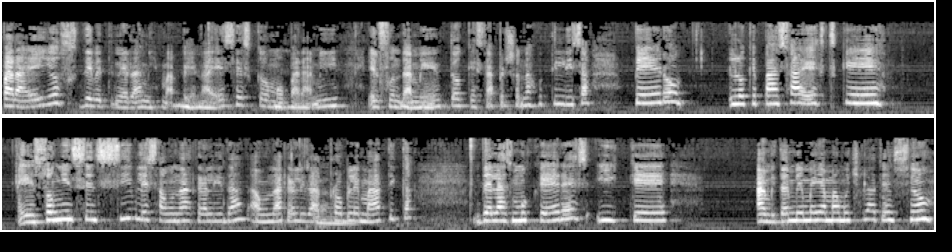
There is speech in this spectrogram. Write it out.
para ellos debe tener la misma pena. Ese es como para mí el fundamento que estas personas utilizan, pero lo que pasa es que eh, son insensibles a una realidad, a una realidad problemática de las mujeres y que a mí también me llama mucho la atención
